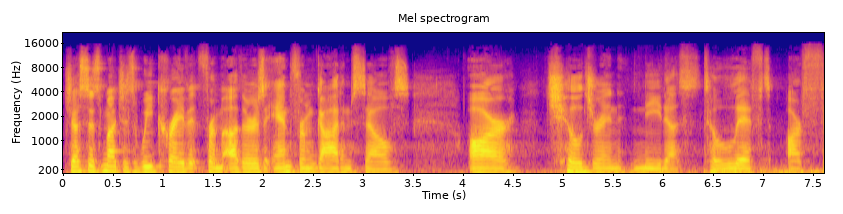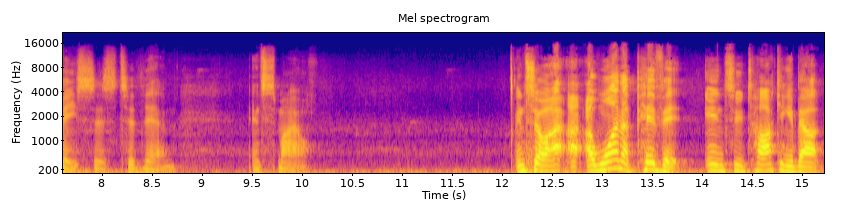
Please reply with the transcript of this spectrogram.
Just as much as we crave it from others and from God Himself, our children need us to lift our faces to them and smile. And so I, I want to pivot into talking about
